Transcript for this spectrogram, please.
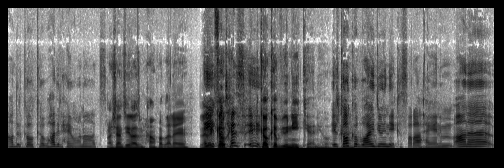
هذا الكوكب هذه الحيوانات. عشان شي لازم نحافظ عليه. لأن اي الكوكب اي كوكب unique يعني هو. الكوكب وايد unique الصراحه يعني أنا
